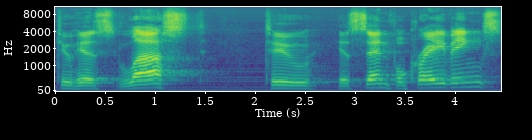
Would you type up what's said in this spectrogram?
to his lust, to his sinful cravings.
